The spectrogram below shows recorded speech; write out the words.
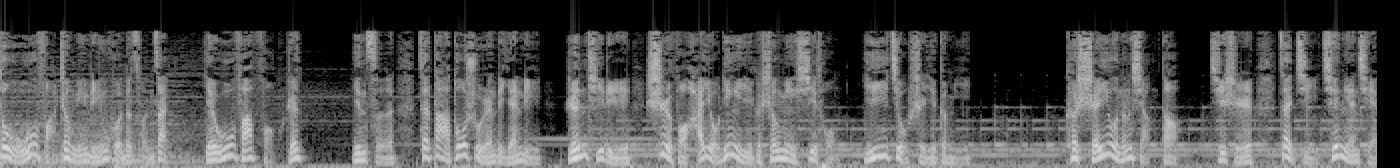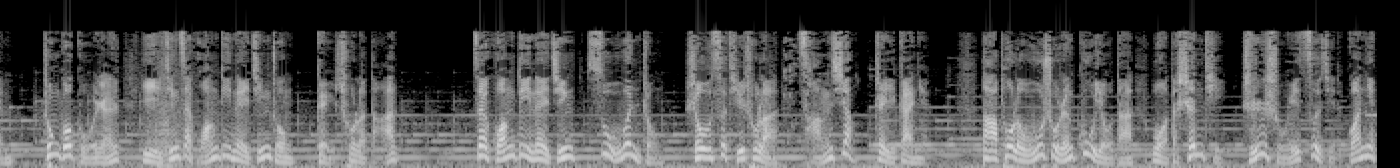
都无法证明灵魂的存在，也无法否认，因此在大多数人的眼里。人体里是否还有另一个生命系统，依旧是一个谜。可谁又能想到，其实，在几千年前，中国古人已经在《黄帝内经》中给出了答案。在《黄帝内经·素问》中，首次提出了“藏象”这一概念，打破了无数人固有的“我的身体只属于自己的”观念。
